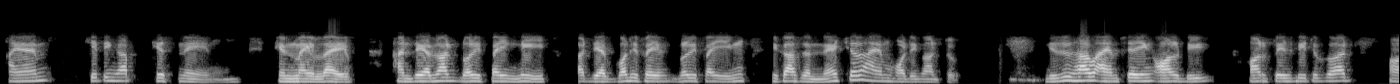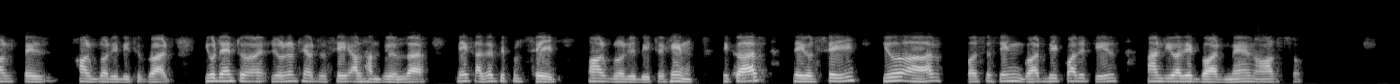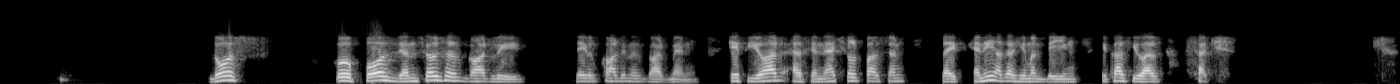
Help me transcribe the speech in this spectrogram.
I am keeping up His name in my life, and they are not glorifying me, but they are glorifying, glorifying because the nature I am holding on to. This is how I am saying all be all praise be to God, all praise all glory be to God. You don't to, you don't have to say Alhamdulillah. Make other people say all glory be to Him because they will say you are possessing godly qualities and you are a God man also. Those who pose themselves as godly, they will call them as God men. If you are as a natural person, like any other human being, because you are such.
